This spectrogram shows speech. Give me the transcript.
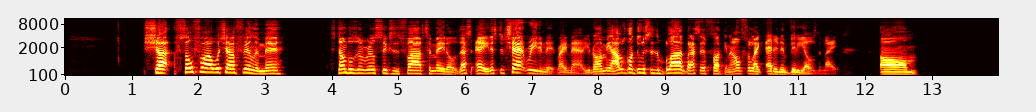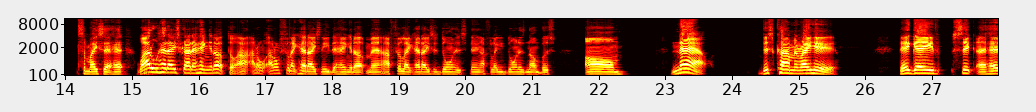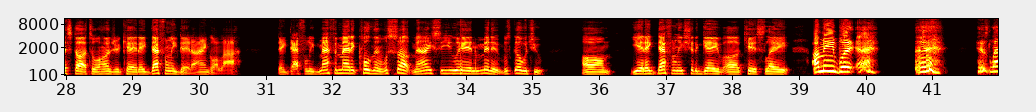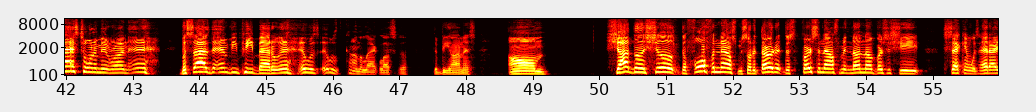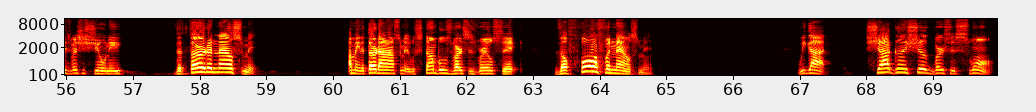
shot so far, what y'all feeling, man? Stumbles and real sixes, five tomatoes. That's hey, this the chat reading it right now. You know what I mean? I was gonna do this as a blog, but I said fucking, I don't feel like editing videos tonight. Um, somebody said. Why do Head Ice gotta hang it up though? I, I, don't. I don't feel like Head Ice need to hang it up, man. I feel like Head Ice is doing his thing. I feel like he's doing his numbers. Um, now this comment right here, they gave Sick a head start to 100k. They definitely did. I ain't gonna lie. They definitely mathematic clothing. What's up, man? I see you in a minute. What's good with you? Um, yeah, they definitely should have gave uh Kid Slade. I mean, but eh, eh, his last tournament run, eh, besides the MVP battle, eh, it was it was kind of lackluster, to be honest. Um, Shotgun Suge, the fourth announcement. So the third, the first announcement, None None versus Sheed. Second was Head Ice versus Shuni. The third announcement, I mean, the third announcement was Stumbles versus Real Sick. The fourth announcement, we got Shotgun Suge versus Swamp.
